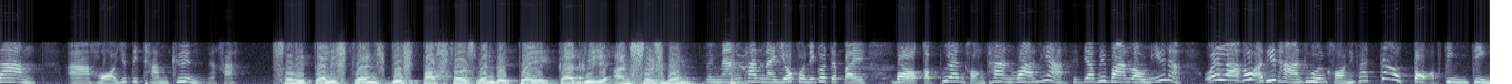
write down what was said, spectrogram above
สร้างอา หอยุติธรรมขึ้นนะคะ So he tell his friends, these pastors, when they pray, God really answers them. ดังนั้นท่านนายกคนนี้ก็จะไปบอกกับเพื่อนของท่านว่าเนี่ยสิทธยาพิบาลเหล่านี้น่ะเวลาเขาอธิษฐานทูลขอให้พระเจ้าตอบจริง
